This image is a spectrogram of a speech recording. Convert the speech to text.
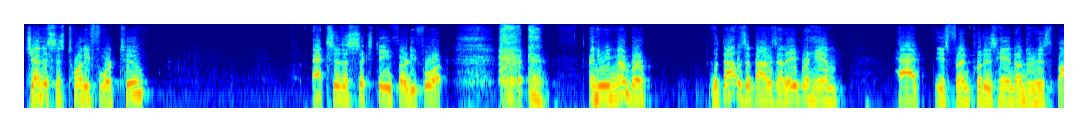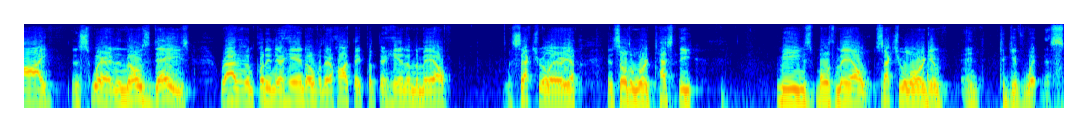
Genesis 24 2, Exodus 16 34. and you remember what that was about is that Abraham had his friend put his hand under his thigh and swear. And in those days, rather than putting their hand over their heart, they put their hand on the male sexual area. And so the word testy means both male sexual organ and to give witness.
